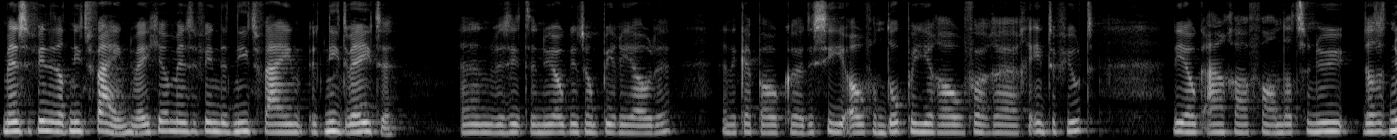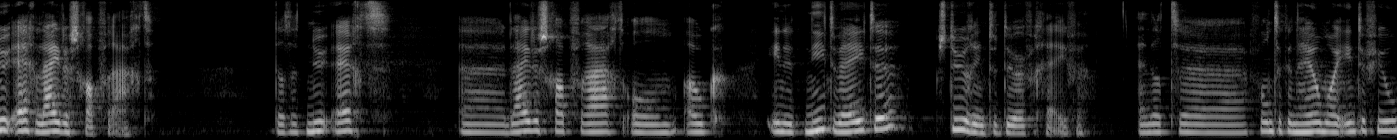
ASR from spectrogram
Mensen vinden dat niet fijn, weet je. Mensen vinden het niet fijn het niet weten. En we zitten nu ook in zo'n periode. En ik heb ook eh, de CEO van Doppen hierover uh, geïnterviewd. Die ook aangaf van dat, ze nu, dat het nu echt leiderschap vraagt. Dat het nu echt uh, leiderschap vraagt om ook in het niet weten sturing te durven geven. En dat vond ik een heel mooi interview.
